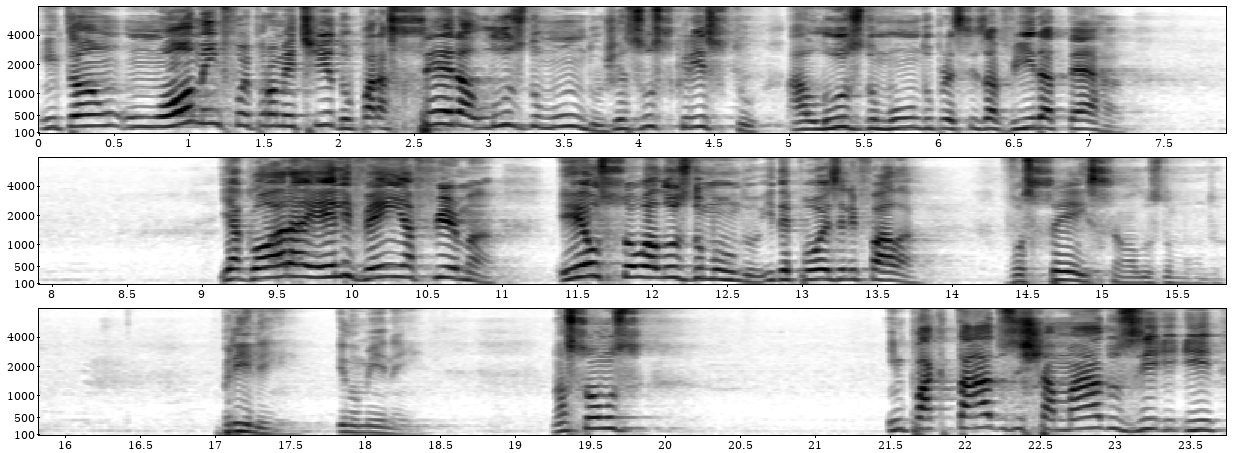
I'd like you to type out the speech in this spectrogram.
Então, um homem foi prometido para ser a luz do mundo. Jesus Cristo, a luz do mundo, precisa vir à terra. E agora ele vem e afirma: Eu sou a luz do mundo. E depois ele fala: vocês são a luz do mundo. Brilhem, iluminem. Nós somos impactados e chamados e, e,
